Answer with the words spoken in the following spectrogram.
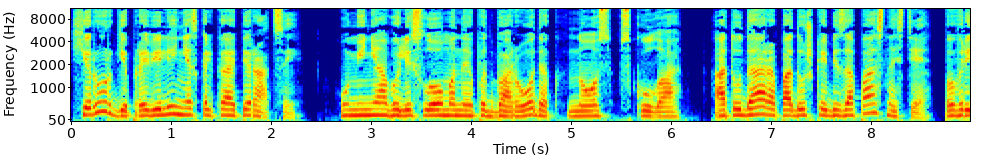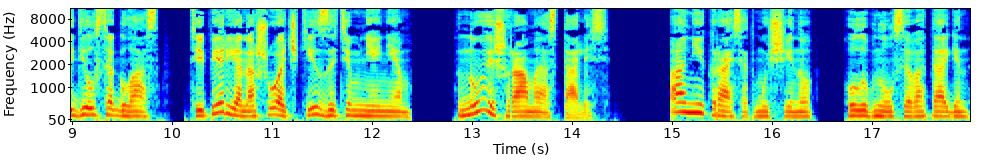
Хирурги провели несколько операций. У меня были сломанный подбородок, нос, скула. От удара подушкой безопасности повредился глаз. Теперь я ношу очки с затемнением. Ну и шрамы остались. Они красят мужчину, улыбнулся Ватагин.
